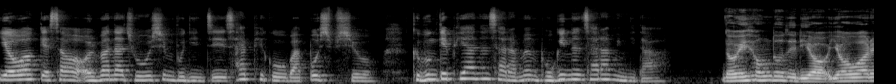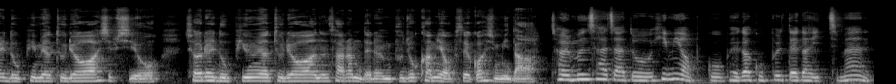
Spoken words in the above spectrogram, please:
여호와께서 얼마나 좋으신 분인지 살피고 맛보십시오. 그분께 피하는 사람은 복 있는 사람입니다. 너희 성도들이여 여호와를 높이며 두려워하십시오. 저를 높이며 두려워하는 사람들은 부족함이 없을 것입니다. 젊은 사자도 힘이 없고 배가 고플 때가 있지만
